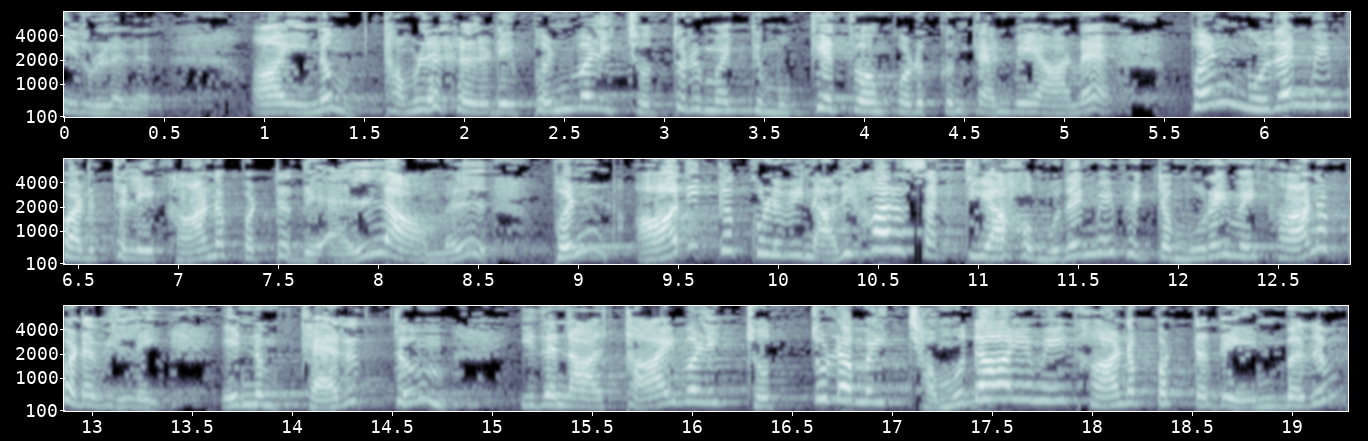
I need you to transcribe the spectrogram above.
செய்துள்ளனர். ஆயினும் தமிழர்களிடையே பெண்வழி சொத்துரிமைக்கு முக்கியத்துவம் கொடுக்கும் தன்மையான பெண் முதன்மை படுத்தலே காணப்பட்டது அல்லாமல் பெண் ஆதிக்க குழுவின் அதிகார சக்தியாக முதன்மை பெற்ற முறைமை காணப்படவில்லை. என்னும் கருத்தும் இதனால் தாய்வழி சொத்துடைமை சமுதாயமே காணப்பட்டது என்பதும்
